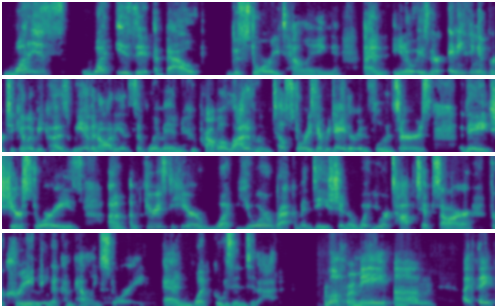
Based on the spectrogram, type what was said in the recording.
What is what is it about the storytelling and you know is there anything in particular? Because we have an audience of women who probably a lot of whom tell stories every day. They're influencers. They share stories. Um, i'm curious to hear what your recommendation or what your top tips are for creating a compelling story and what goes into that. Well for me um, i think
